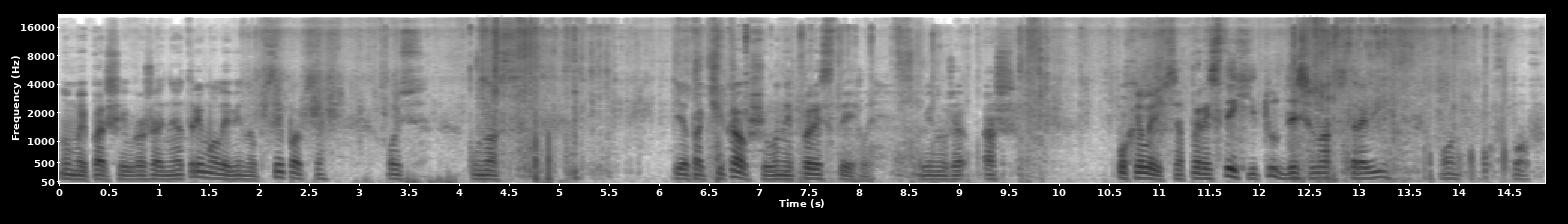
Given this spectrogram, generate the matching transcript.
Ну, ми перший врожай не отримали, він обсипався. Ось у нас я так чекав, що вони перестигли. Він уже аж похилився, перестиг і тут десь у нас в траві он впав.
